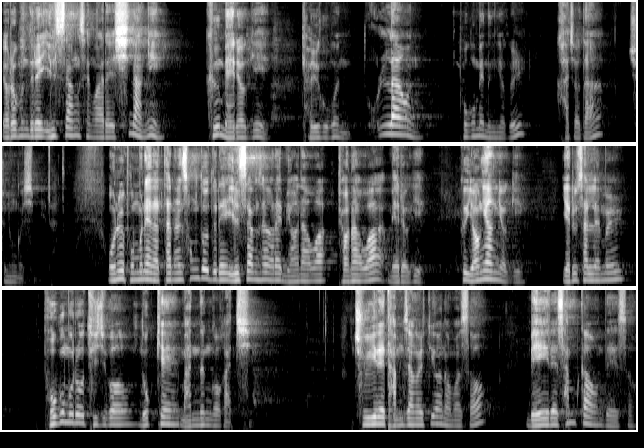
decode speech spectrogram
여러분들의 일상생활의 신앙이 그 매력이 결국은 놀라운 복음의 능력을 가져다 주는 것입니다. 오늘 본문에 나타난 성도들의 일상생활의 변화와 변화와 매력이 그 영향력이 예루살렘을 복음으로 뒤집어 놓게 만든 것 같이 주일의 담장을 뛰어넘어서 매일의 삶 가운데에서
